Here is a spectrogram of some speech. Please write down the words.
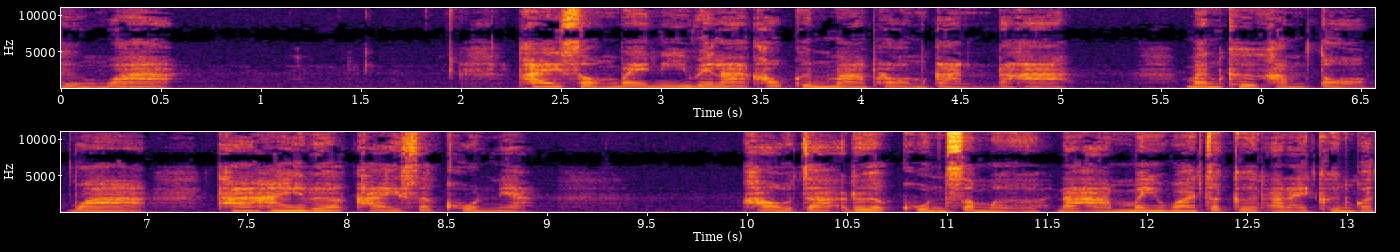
ถึงว่าไพ่สองใบนี้เวลาเขาขึ้นมาพร้อมกันนะคะ มันคือคำตอบว่า ถ้าให้เลือกใครสักคนเนี่ย เขาจะเลือกคุณเสมอนะคะ ไม่ว่าจะเกิดอะไรขึ้นก็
